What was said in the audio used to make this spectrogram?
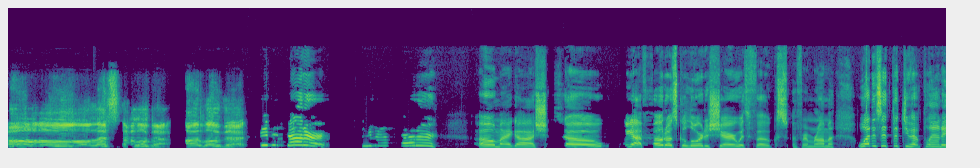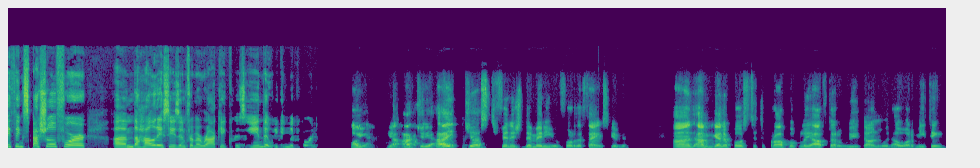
Oh, that's. I love that. I love that. Even better. Even better. Oh my gosh. So we got photos galore to share with folks from Rama. What is it that you have planned? Anything special for um, the holiday season from Iraqi cuisine that we can look forward to? Oh yeah, yeah. Actually, I just finished the menu for the Thanksgiving, and I'm gonna post it probably after we done with our meeting.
